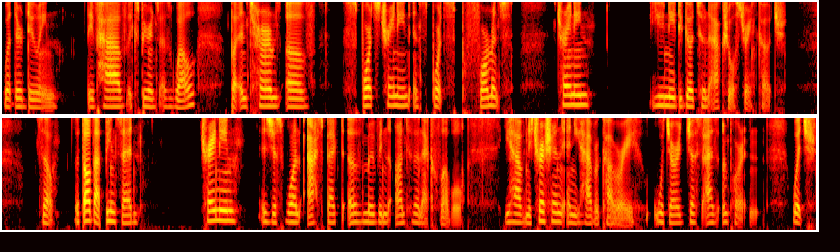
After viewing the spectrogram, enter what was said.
what they're doing. They've have experience as well, but in terms of sports training and sports performance training, you need to go to an actual strength coach. So, with all that being said, training is just one aspect of moving on to the next level. You have nutrition and you have recovery, which are just as important, which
